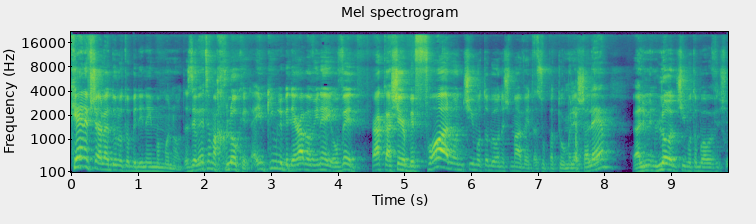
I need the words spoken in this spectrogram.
כן אפשר לדון אותו בדיני ממונות. אז זה בעצם מחלוקת, האם קימלי בדירה במיני עובד רק כאשר בפועל עונשים אותו בעונש מוות, אז הוא פטור מלשלם, ואם לא עונשים אותו בעונש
